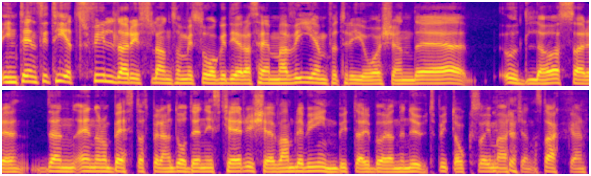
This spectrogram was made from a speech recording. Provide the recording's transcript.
intensitetsfyllda Ryssland som vi såg i deras hemma-VM för tre år sedan. Det är uddlösare. Den, en av de bästa spelarna då, Dennis Cheryshev, han blev ju inbytt där i början, men utbytt också i matchen, stackaren.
